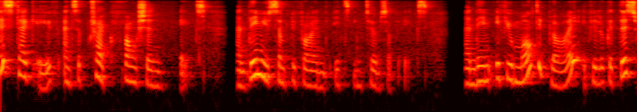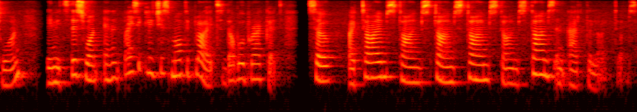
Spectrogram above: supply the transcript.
just take f and subtract function x. And then you simplify it in terms of x. And then if you multiply, if you look at this one, then it's this one. And it basically just multiply. It's a double bracket. So I times, times, times, times, times, times, and add the like terms.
